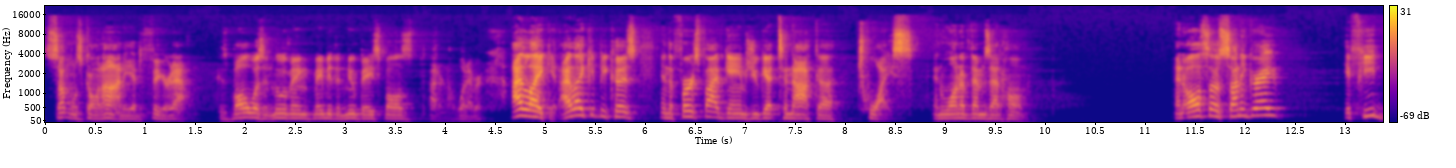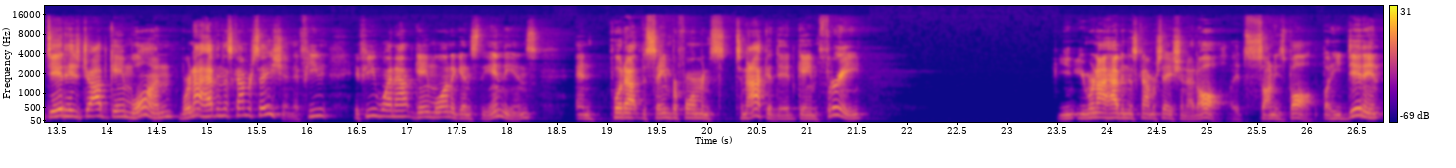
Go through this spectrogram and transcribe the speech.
something was going on. He had to figure it out. His ball wasn't moving. Maybe the new baseballs. I don't know. Whatever. I like it. I like it because in the first five games you get Tanaka twice, and one of them's at home. And also Sonny Gray, if he did his job game one, we're not having this conversation. If he if he went out game one against the Indians and put out the same performance Tanaka did game three, you, you were not having this conversation at all. It's Sonny's ball, but he didn't.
